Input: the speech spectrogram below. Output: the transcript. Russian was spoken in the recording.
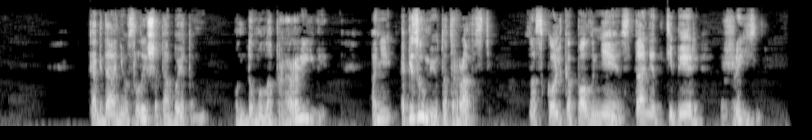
Когда они услышат об этом, он думал о прорыве. Они обезумеют от радости. Насколько полнее станет теперь жизнь.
